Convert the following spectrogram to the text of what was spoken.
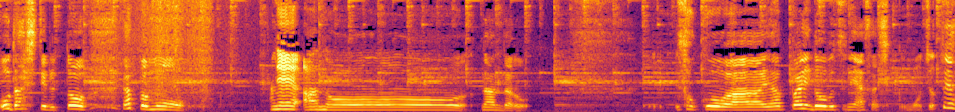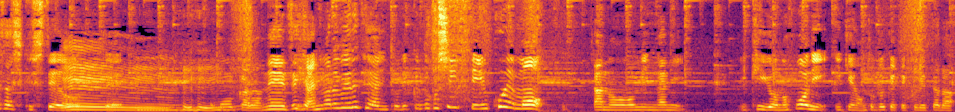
を出してるとやっぱもうねあのーなんだろうそこはやっぱり動物に優しくもうちょっと優しくしてよって、うん。うん思うからね。ぜひアニマルウェルフェアに取り組んでほしいっていう声もあのみんなに企業の方に意見を届けてくれたら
